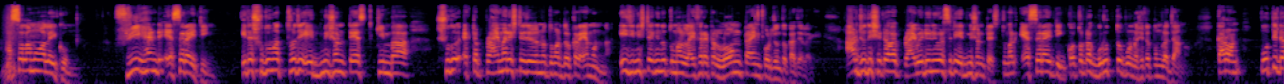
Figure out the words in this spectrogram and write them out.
আসসালামু আলাইকুম। ফ্রি হ্যান্ড এসে রাইটিং এটা শুধুমাত্র যে এডমিশন টেস্ট কিংবা শুধু একটা প্রাইমারি স্টেজের জন্য তোমার দরকার এমন না। এই জিনিসটা কিন্তু তোমার লাইফের একটা লং টাইম পর্যন্ত কাজে লাগে। আর যদি সেটা হয় প্রাইভেট ইউনিভার্সিটি এডমিশন টেস্ট তোমার এসে রাইটিং কতটা গুরুত্বপূর্ণ সেটা তোমরা জানো। কারণ প্রতিটা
